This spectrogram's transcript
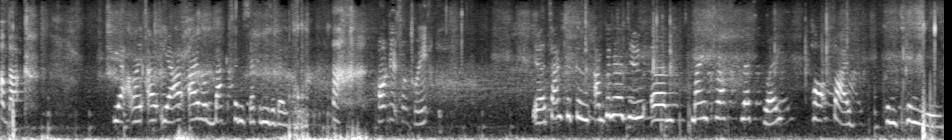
I'm back. Yeah, I, I yeah, I was back ten seconds ago too. I want to do something to tweet. Yeah, time to I'm gonna do um Minecraft Let's Play Part Five continued.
